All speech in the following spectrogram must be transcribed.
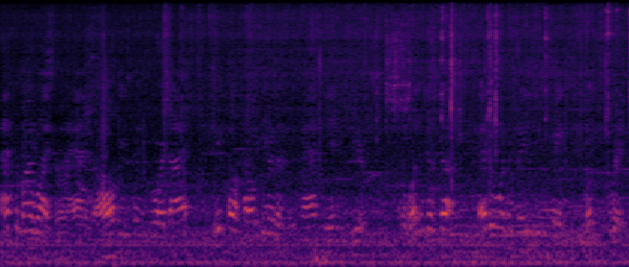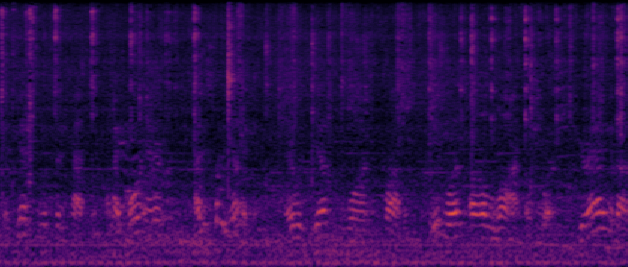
After my wife and I added all these things to our diet, we felt healthier than we had in years. It wasn't just us. Everyone who made these changes looked great. The guests looked fantastic. I had more energy. I just felt young again. There was just one problem. It was a lot of work. You're adding about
